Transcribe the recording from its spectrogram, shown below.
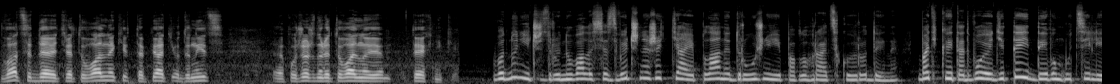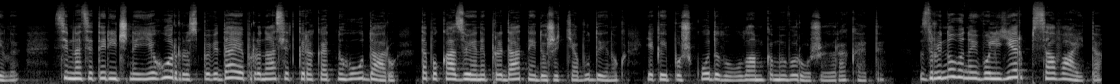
29 рятувальників та 5 одиниць е, пожежно-рятувальної техніки. В одну ніч зруйнувалося звичне життя і плани дружньої павлоградської родини. Батьки та двоє дітей дивом уціліли. 17-річний Єгор розповідає про наслідки ракетного удару та показує непридатний до життя будинок, який пошкодило уламками ворожої ракети. Зруйнований вольєр пса Вайта.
